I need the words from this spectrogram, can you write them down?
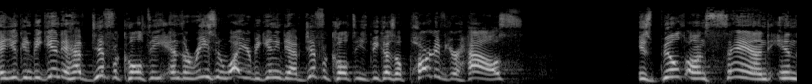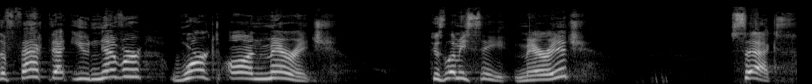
and you can begin to have difficulty. And the reason why you're beginning to have difficulty is because a part of your house is built on sand in the fact that you never worked on marriage. Because let me see marriage, sex,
